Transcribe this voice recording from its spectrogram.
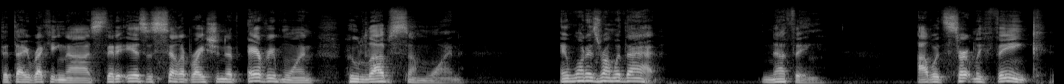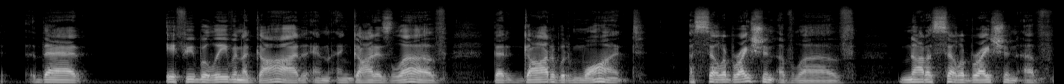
that they recognize that it is a celebration of everyone who loves someone. And what is wrong with that? Nothing. I would certainly think that if you believe in a God and, and God is love, that God would want a celebration of love, not a celebration of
